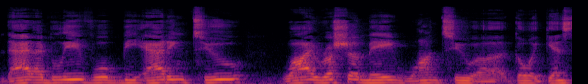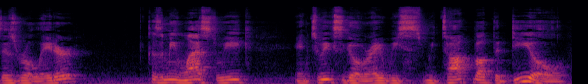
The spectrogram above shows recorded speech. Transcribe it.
That I believe will be adding to why Russia may want to uh, go against Israel later. Because I mean, last week and two weeks ago, right? We we talked about the deal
